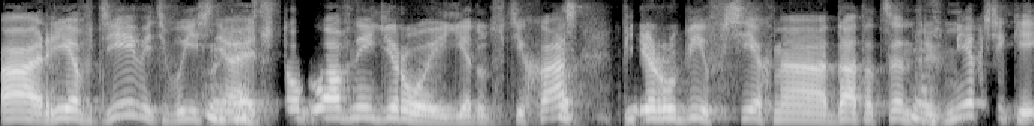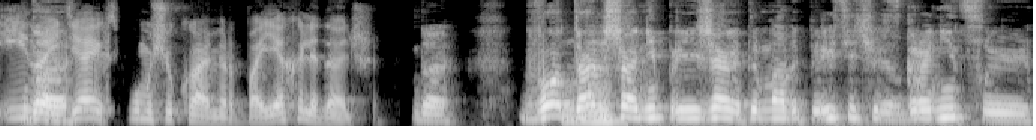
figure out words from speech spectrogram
А Рев 9 выясняет, что главные герои едут в Техас, перерубив всех на дата-центре в Мексике и Да. найдя их с помощью камер. Поехали дальше. Да. Вот Мгм. дальше они приезжают, им надо перейти через границу и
